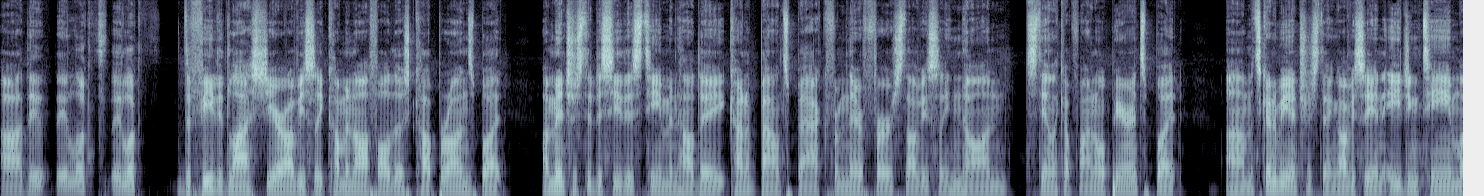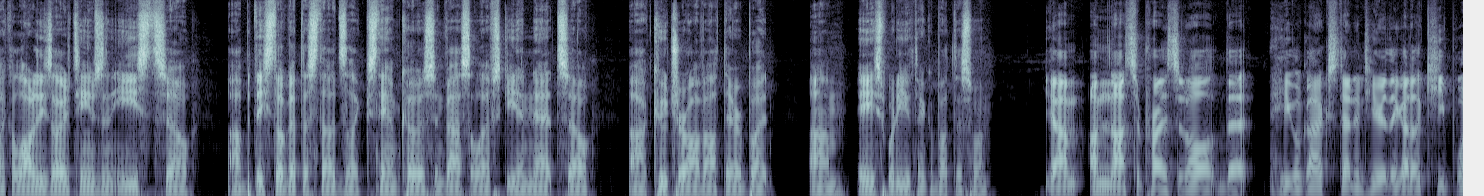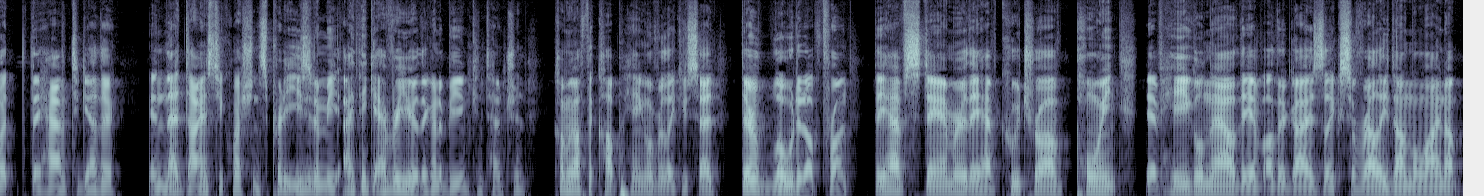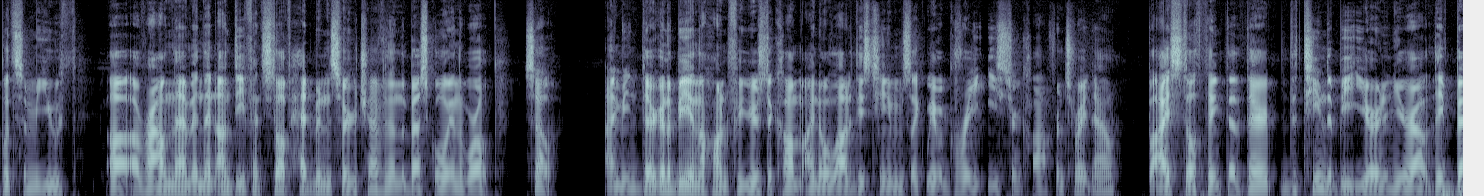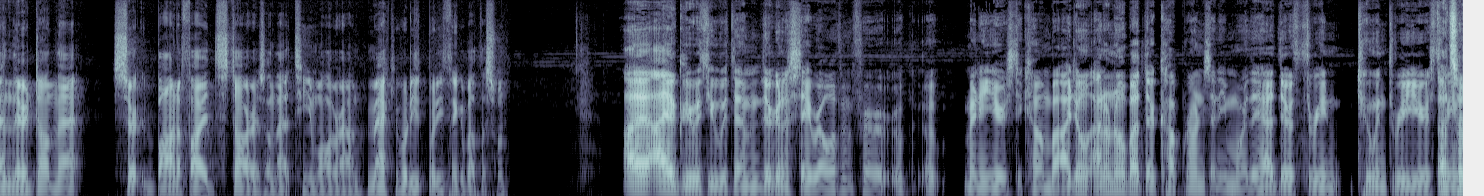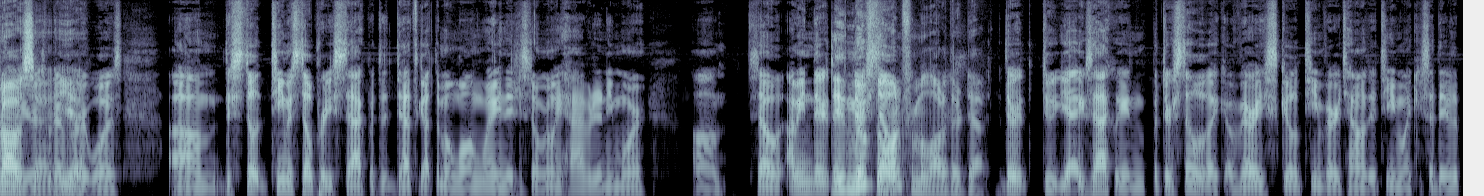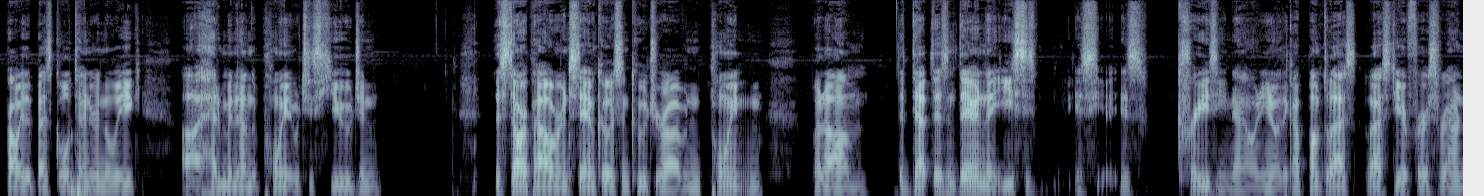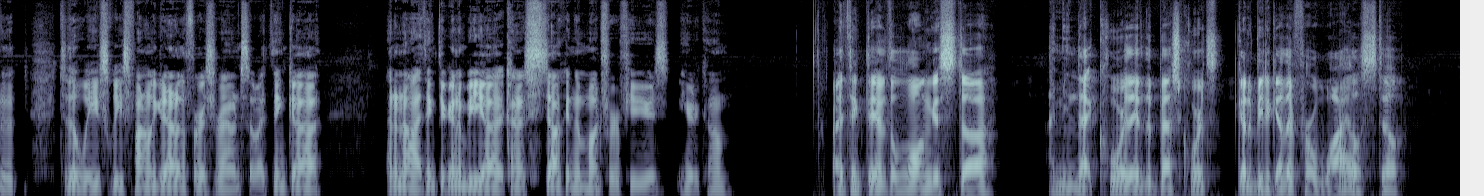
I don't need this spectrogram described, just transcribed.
Uh, they they looked they looked defeated last year, obviously coming off all those cup runs, but I'm interested to see this team and how they kind of bounce back from their first, obviously non Stanley Cup final appearance. But um, it's going to be interesting. Obviously, an aging team like a lot of these other teams in the East, so uh, but they still got the studs like Stamkos and Vasilevskiy and net. So uh, Kucherov out there. But um, Ace, what do you think about this one? Yeah, I'm I'm not surprised at all that Hagel got extended here. They got to keep what they have together. And that dynasty question is pretty easy to me. I think every year they're going to be in contention. Coming off the cup hangover, like you said, they're loaded up front. They have Stammer, they have Kucherov, Point, they have Hagel now, they have other guys like Cirelli down the lineup with some youth uh, around them, and then on defense, still have Hedman and Sergachev, and then the best goalie in the world. So, I mean, they're going to be in the hunt for years to come. I know a lot of these teams, like we have a great Eastern Conference right now, but I still think that they're the team to beat year in and year out. They've been there, done that. Cer- bona fide stars on that team all around. Mackie, what do you what do you think about this one? I, I agree with you with them. They're gonna stay relevant for uh, many years to come, but I don't I don't know about their cup runs anymore. They had their three and two and three years. That's what I was years, saying, Whatever yeah. it was. Um, they're still team is still pretty stacked, but the depth got them a long way, and they just don't really have it anymore. Um, so I mean, they're They've they're moved still, on from a lot of their depth. they're dude, yeah, exactly. And but they're still like a very skilled team, very talented team. Like you said, they're the, probably the best goaltender in the league. Uh, Hedman on the point, which is huge, and the star power in Stamkos and Kucherov and point. And but um, the depth isn't there, and the East is is is crazy now. And you know they got bumped last last year, first round to the to the Leafs. Leafs finally get out of the first round, so I think uh, I don't know. I think they're gonna be uh, kind of stuck in the mud for a few years here to come. I think they have the longest. uh I mean, that core. They have the best core. It's gonna be together for a while still.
